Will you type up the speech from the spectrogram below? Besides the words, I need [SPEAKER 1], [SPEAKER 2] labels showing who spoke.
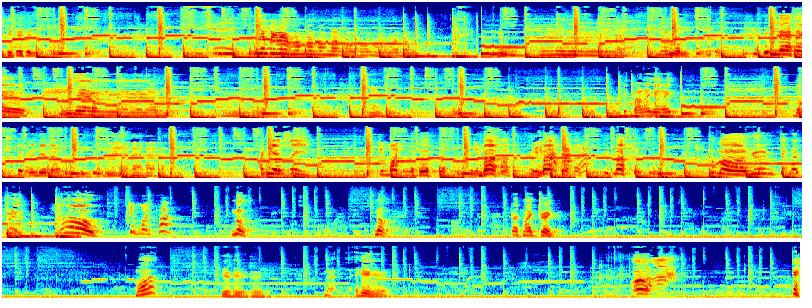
[SPEAKER 1] no, no, no. bán anh. Anh Don't spit Indian á. I can't see.
[SPEAKER 2] Chúng
[SPEAKER 1] mình Chúng mình Come on you No!
[SPEAKER 2] Chụp mình phát
[SPEAKER 1] No! No! That's my drink. What? Yeah, yeah, yeah. No, yeah, yeah. Oh!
